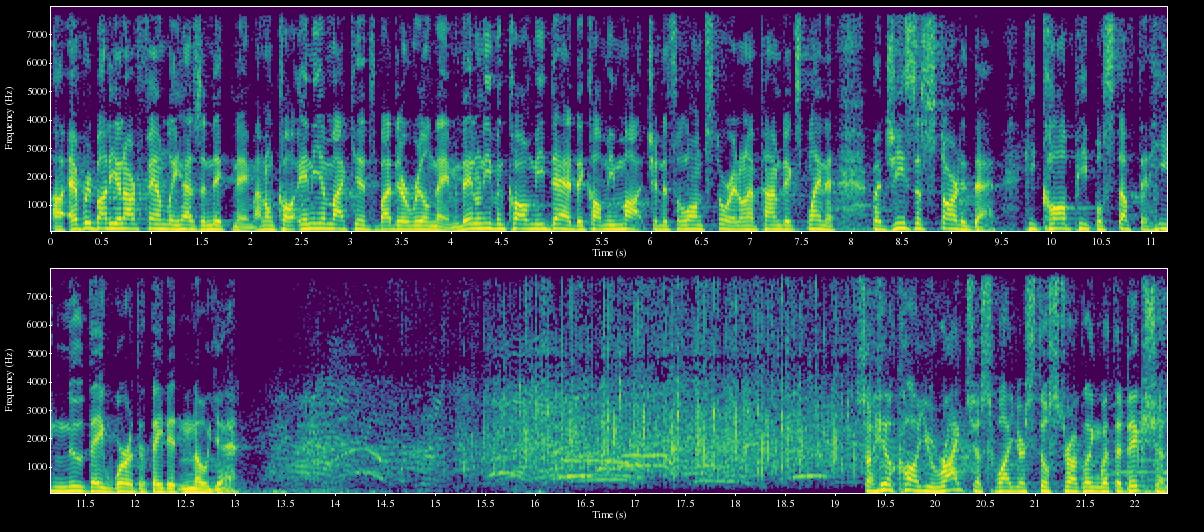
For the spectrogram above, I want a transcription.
Uh, everybody in our family has a nickname. I don't call any of my kids by their real name. And they don't even call me dad. They call me Mach. And it's a long story. I don't have time to explain it. But Jesus started that. He called people stuff that he knew they were that they didn't know yet. So he'll call you righteous while you're still struggling with addiction.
